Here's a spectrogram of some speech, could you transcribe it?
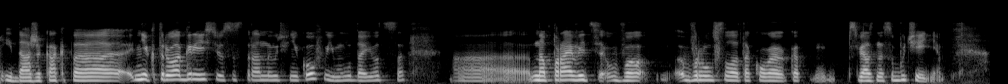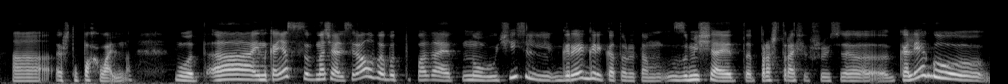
и даже как-то некоторую агрессию со стороны учеников ему удается э, направить в, в русло такое, как, связанное с обучением, что похвально. Вот. А, и, наконец, в начале сериала в попадает новый учитель, Грегори, который там замещает проштрафившуюся коллегу.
